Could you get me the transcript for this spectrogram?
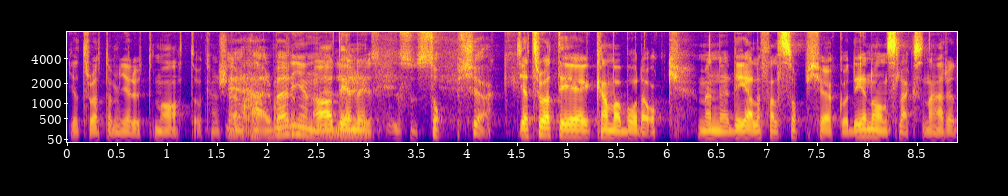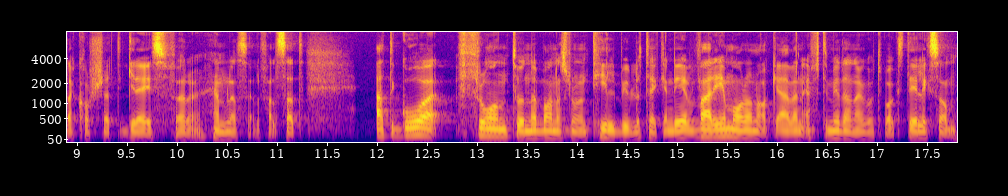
jag tror att de ger ut mat och kanske... Är Härbergen Ja, det är en, soppkök? jag tror att det kan vara båda och. Men det är i alla fall soppkök och det är någon slags sån här Röda Korset-grejs för hemlösa i alla fall. Så att, att gå från tunnelbanestationen till biblioteken, det är varje morgon och även eftermiddag när jag går tillbaka. Det är liksom,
